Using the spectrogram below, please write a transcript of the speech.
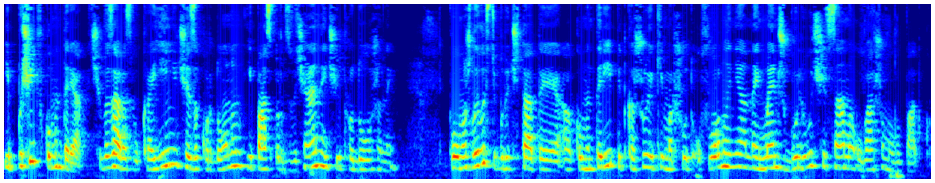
І пишіть в коментарях, чи ви зараз в Україні, чи за кордоном, і паспорт звичайний, чи продовжений. По можливості буду читати коментарі, підкажу, який маршрут оформлення найменш болючий саме у вашому випадку.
